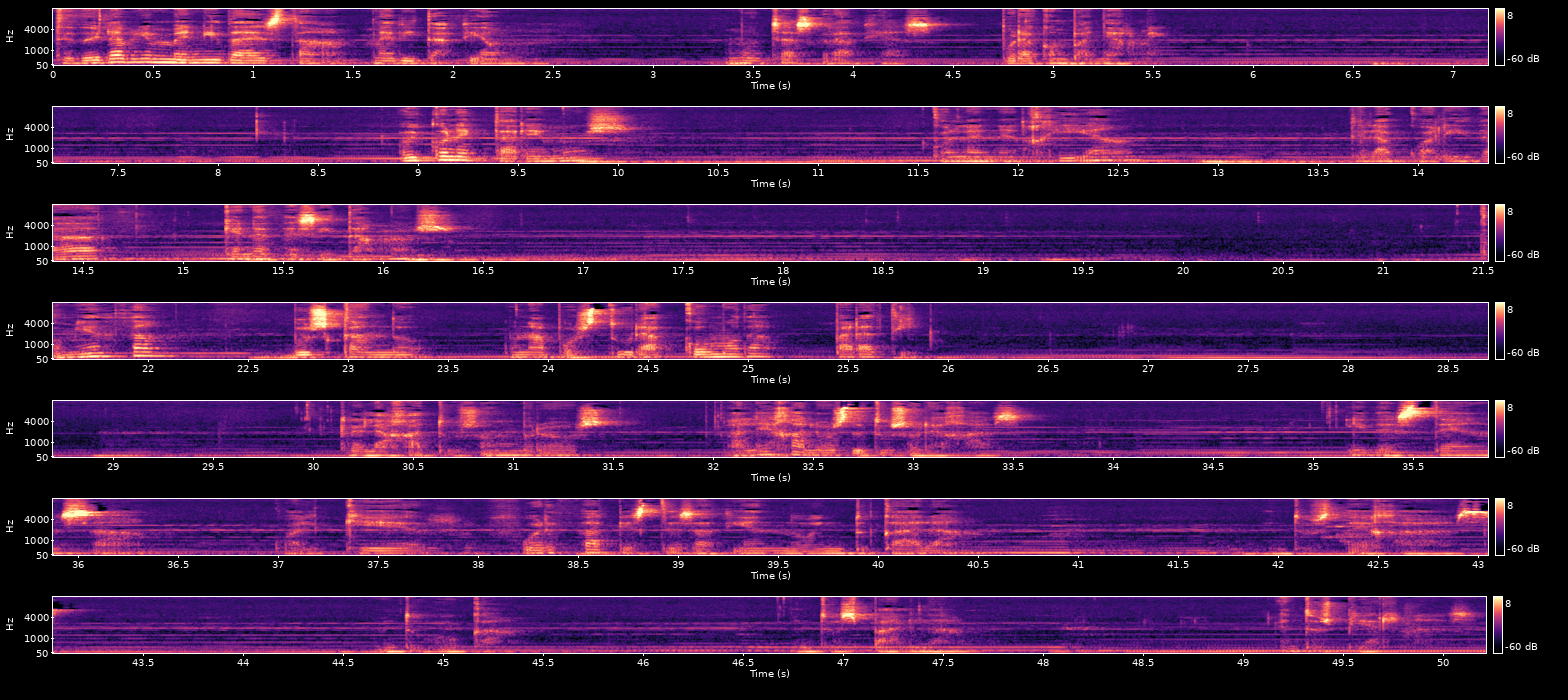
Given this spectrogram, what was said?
Te doy la bienvenida a esta meditación. Muchas gracias por acompañarme. Hoy conectaremos con la energía de la cualidad que necesitamos. Comienza buscando una postura cómoda para ti. Relaja tus hombros, aléjalos de tus orejas y destensa cualquier fuerza que estés haciendo en tu cara, en tus cejas, en tu boca, en tu espalda, en tus piernas.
